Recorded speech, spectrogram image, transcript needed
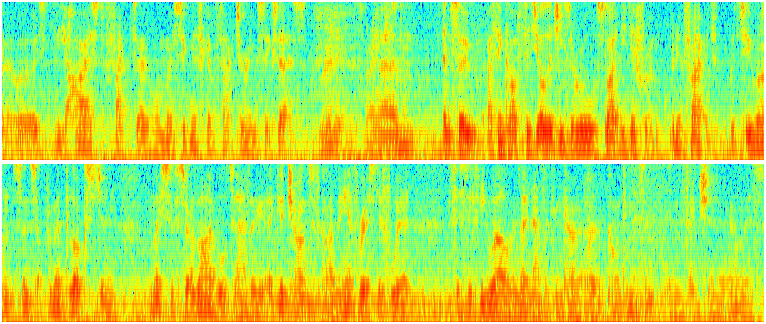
uh, is the highest factor or most significant factor in success. Really, it's very interesting. Um, and so I think our physiologies are all slightly different, but in fact, with two months and supplemental oxygen, most of us are liable to have a, a good chance of climbing Everest if we're physically well and don't have a concur- uh, concomitant infection or illness.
